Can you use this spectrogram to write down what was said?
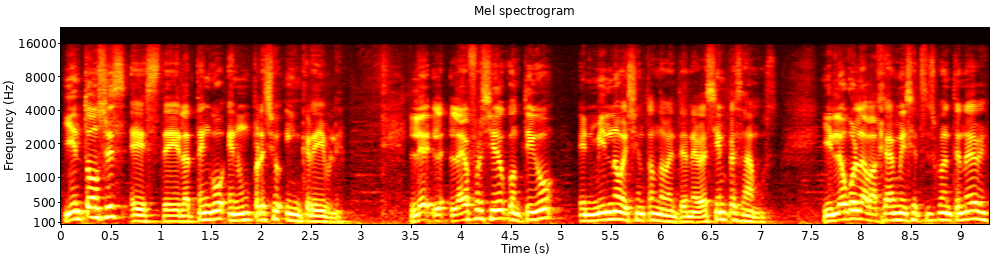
Y entonces, este, la tengo en un precio increíble. Le- le- la he ofrecido contigo en 1999, así empezamos. Y luego la bajé a 1749.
